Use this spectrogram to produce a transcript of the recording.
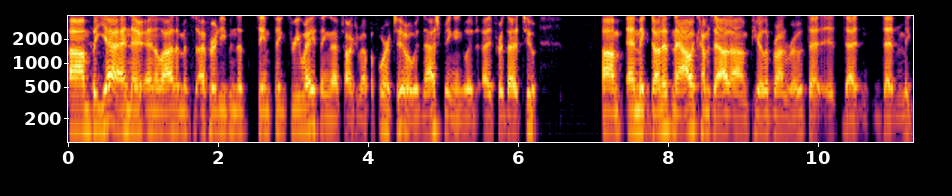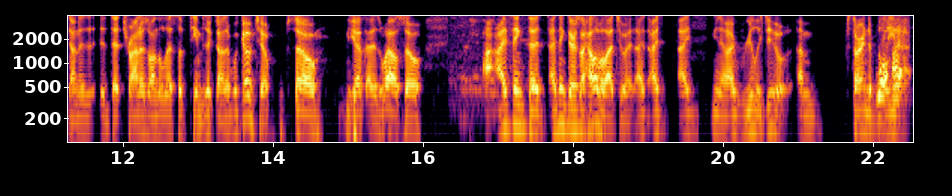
Um, but yeah, and and a lot of them, have, I've heard even the same thing three way thing that I've talked about before too, with Nash being England. I've heard that too. Um, and McDonagh now it comes out. Um, Pierre LeBrun wrote that it, that that McDonagh that Toronto's on the list of teams McDonagh would go to. So you have that as well. So I, I, think that I think there's a hell of a lot to it. I I, I you know I really do. I'm starting to believe well, I, that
